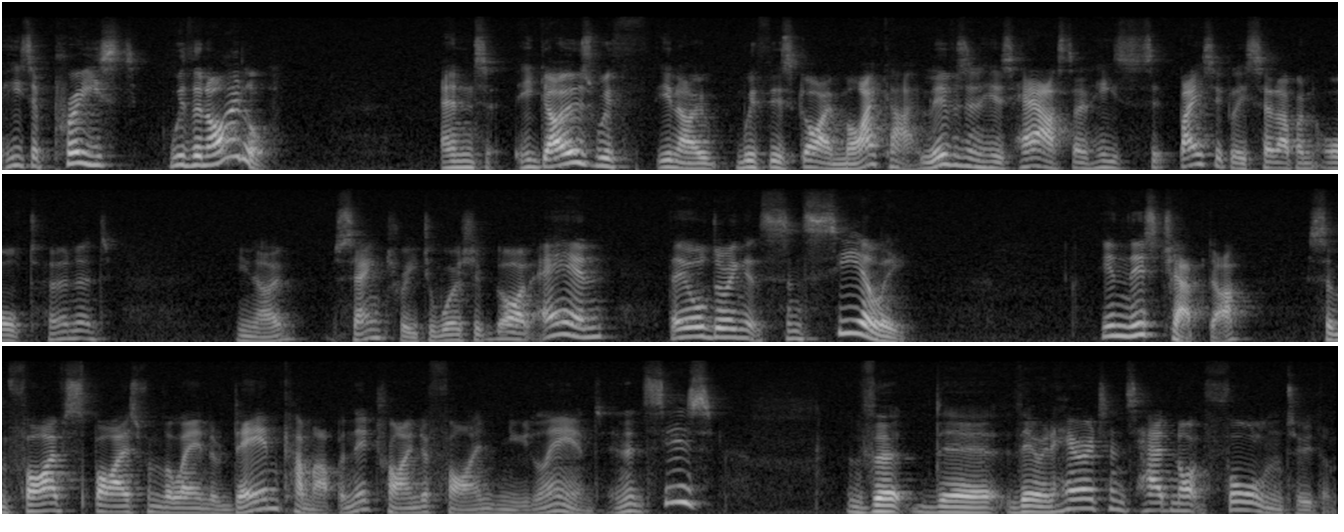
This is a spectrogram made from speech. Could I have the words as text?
He's a priest with an idol. And he goes with, you know, with this guy Micah, lives in his house, and he's basically set up an alternate you know, sanctuary to worship God, and they're all doing it sincerely. In this chapter, some five spies from the land of Dan come up and they're trying to find new land. And it says that the, their inheritance had not fallen to them.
